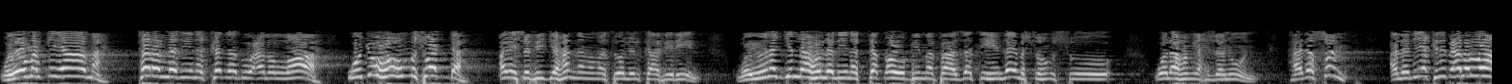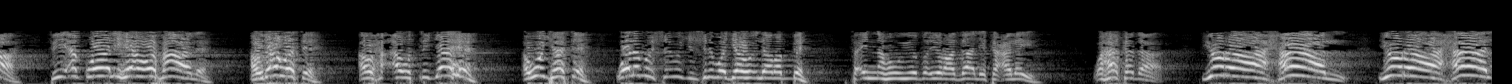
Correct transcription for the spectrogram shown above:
ويوم القيامة ترى الذين كذبوا على الله وجوههم مسودة أليس في جهنم مثوى للكافرين؟ وينجي الله الذين اتقوا بمفازتهم لا يمسهم السوء ولا هم يحزنون. هذا الصنف الذي يكذب على الله في أقواله أو أفعاله أو دعوته أو أو اتجاهه أو وجهته ولم يسلم وجهه إلى ربه فإنه يرى ذلك عليه. وهكذا يرى حال يرى حال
